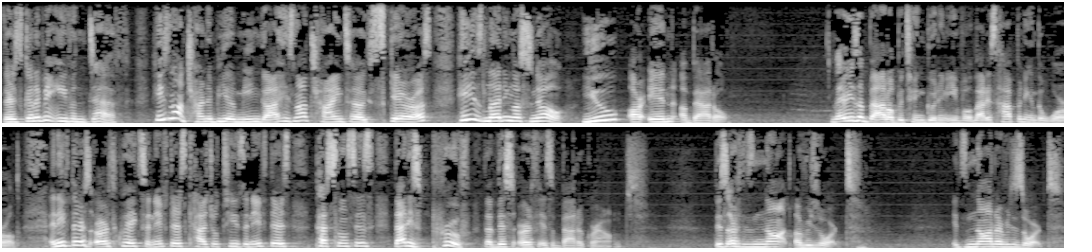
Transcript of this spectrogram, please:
there's going to be even death, He's not trying to be a mean guy. He's not trying to scare us. He's letting us know you are in a battle. There is a battle between good and evil that is happening in the world. And if there's earthquakes and if there's casualties and if there's pestilences, that is proof that this earth is a battleground. This earth is not a resort. It's not a resort.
